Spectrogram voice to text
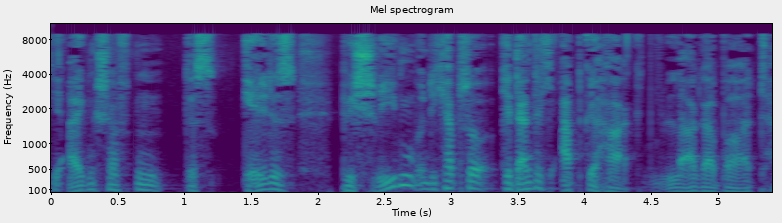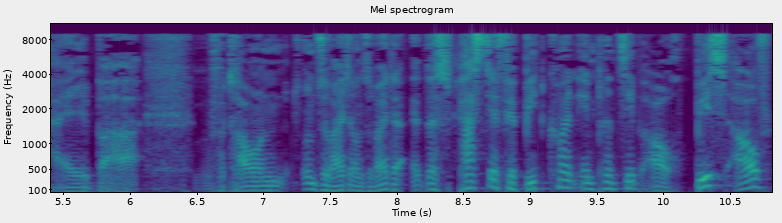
die Eigenschaften des Geldes beschrieben und ich habe so gedanklich abgehakt. Lagerbar, teilbar, Vertrauen und so weiter und so weiter. Das passt ja für Bitcoin im Prinzip auch, bis auf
